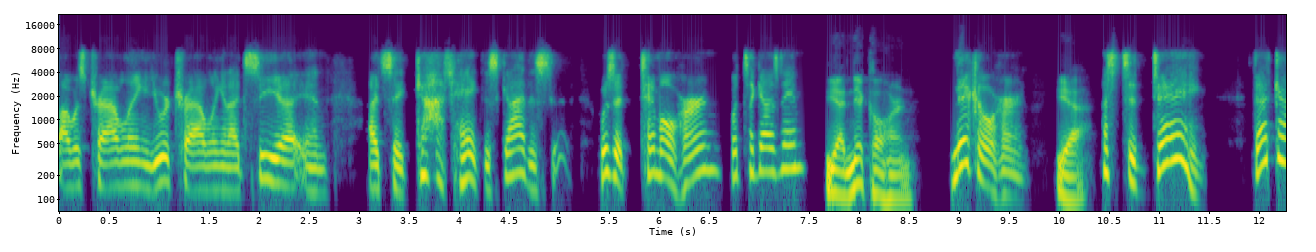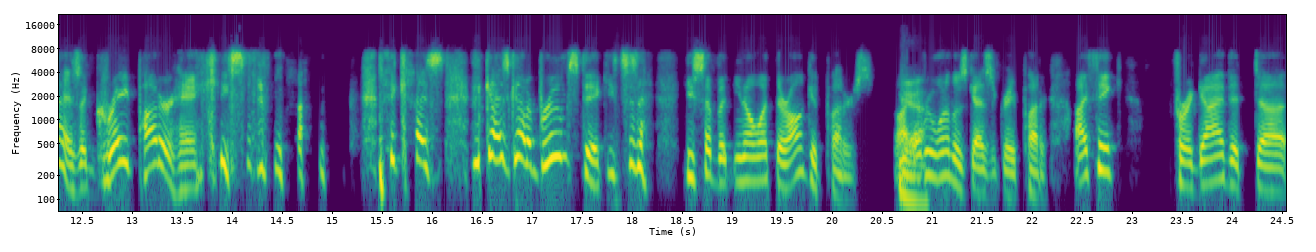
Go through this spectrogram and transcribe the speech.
I was traveling, you were traveling, and I'd see you, and I'd say, Gosh, Hank, this guy, this was it Tim O'Hern? What's the guy's name? Yeah, Nick O'Hern. Nick O'Hern. Yeah. I said, Dang, that guy is a great putter, Hank. He said, the guy's the guy's got a broomstick. He said he said, but you know what? They're all good putters. Yeah. Every one of those guys is a great putter. I think for a guy that, uh,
